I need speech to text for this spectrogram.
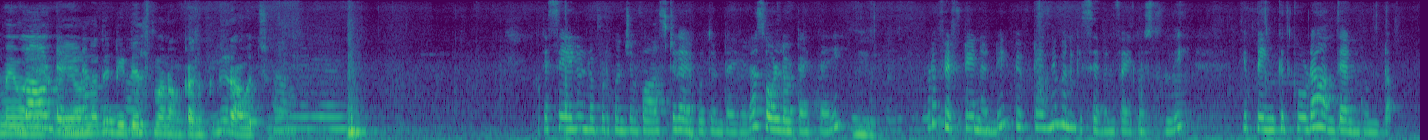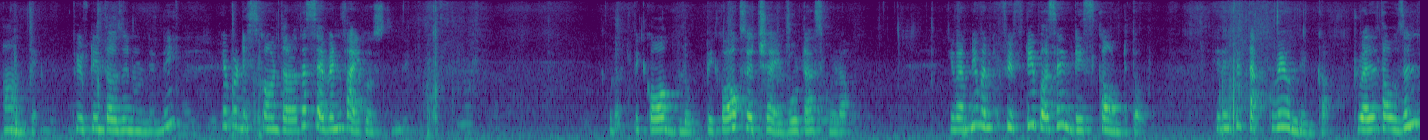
మేము? ఏమన్నది డీటెయిల్స్ మనం కనుక్కుని రావచ్చు. అంటే సేల్ ఉన్నప్పుడు కొంచెం ఫాస్ట్గా అయిపోతుంటాయి కదా సోల్డ్ అవుట్ అవుతాయి ఇప్పుడు ఫిఫ్టీన్ అండి. ఫిఫ్టీన్ది మనకి సెవెన్ ఫైవ్కి వస్తుంది. ఈ పింక్ కూడా అంతే అనుకుంటా. ఆ, అంతే. ఫిఫ్టీన్ థౌజండ్ ఉండింది. ఇప్పుడు డిస్కౌంట్ తర్వాత సెవెన్ ఫైవ్కి వస్తుంది. కూడా పికాక్ బ్లూ పికాక్స్ వచ్చాయి బూటాస్ కూడా. ఇవన్నీ మనకి ఫిఫ్టీ పర్సెంట్ డిస్కౌంట్తో. ఇదైతే తక్కువే ఉంది ఇంకా. ట్వెల్వ్ థౌజండ్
